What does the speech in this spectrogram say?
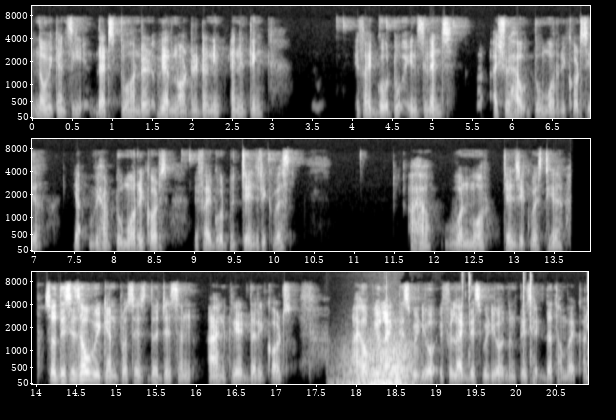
now we can see that's 200 we are not returning anything. If i go to incidents i should have two more records here. Yeah we have two more records. If i go to change request i have one more change request here so this is how we can process the json and create the records. I hope you like this video. If you like this video then please hit the thumb icon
